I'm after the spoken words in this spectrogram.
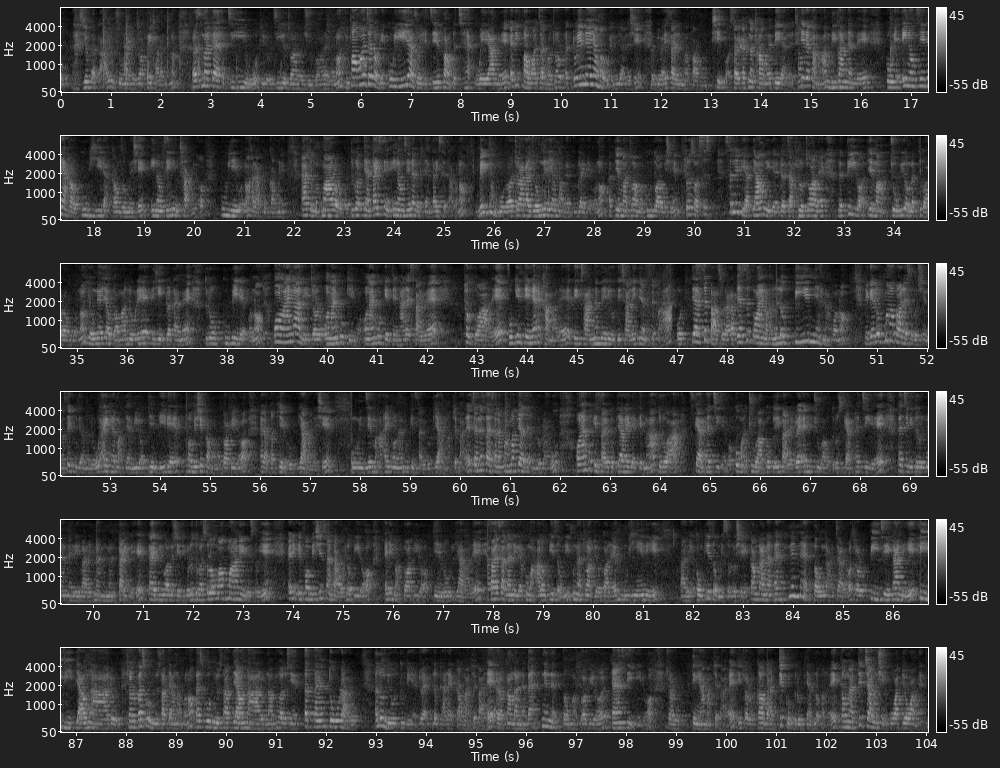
ရုပ်ကတာလို့ဆိုလို့ကျွန်တော်ပိတ်ထားလိုက်မယ်နော်အဲ့ smart card အကြီးကိုဒီလိုအကြီးကိုကျွန်တော်ယူသွားတယ်ပေါ့နော်ဖောင်ကကြတော့လေကိုရေးရဆိုရင်အကျင်းဖောင်တစ်ချက်ဝယ်ရမယ်အဲ့ဒီဖောင်ကကြတော့ကျွန်တော်အတွင်းထဲရောက်မှဝယ်လို့ရတယ်ရှင်ပြီးတော့အဲ့ site လေးမှာဖောင်ဖြည့်ပေါ့ site က2000ပဲပေးရတယ်ဖြည့်တဲ့ခါမှာမိဘနာမည်ကိုရဲ့အိမ်အောင်စင်းတဲ့ဟာကိုကူပြီးရေးတာအကောင်းဆုံးပဲရှင်အိမ်အောင်စင်းကိုချပြီးတော့ကူရေးပေါ့နော်အဲ့ဒါကိုကောင်းတယ်အဲ့ဒါဆိုမမှားတော့ဘူးသူတို့ပြန်တိုက်စင်အိမ်အောင်စင်းနဲ့ပဲပြန်တိုက်စစ်တာပေါ့နော်မိတ်တူကိုတော့ကျွန်တော်ကယုံနဲ့ရောက်မှပဲကူလိုက်တယ်ပေါ့နော်အပြင်မှာကျွန်တော်မကူသွားဘူးရှင်ဆိုတော့စနစ်တရားပြောင်းနေတဲ့အတွက်ကြောင့်လို့ကျွန်တော်လည်းမတိတော့အပြင်မှာကြိုပြီးတော့မပြသွားတော့ဘူးပေါ့နော်ယုံနဲ့ရောက်သွားမှလိုတဲ့အရေးအတွက်တိုင်းပဲသူတို့ကူပေးတယ်ပေါ့နော် online ကနေကျွန်တော် online booking ပေါ့ online booking တင်ထားတဲ့စာရွက် ထုတ်သွားရတယ်။ booking တင်တဲ့အခါမှာလည်းတေချာနာမည်တွေကိုတေချာလေးပြန်စစ်ပါ။ဟိုပြန်စစ်ပါဆိုတာကပြန်စစ်သွားရင်တော့အလုပ်ပြီးမြန်တာပေါ့နော်။တကယ်လို့မှားသွားတယ်ဆိုလို့ရှိရင်တော့စိတ်ပူကြမလို့အဲ့ဒီထဲမှာပြန်ပြီးတော့ပြင်ပေးတဲ့ information ကောင်မှာသွားပြီးတော့အဲ့ဒါကပြင်လို့ရပါတယ်ရှင်။ ဝင်ချင်းမှာအဲ့ online booking site ကိုပြရမှာဖြစ်ပါတယ်။ channel site ဆန္ဒမှမပြစရာမလိုပါဘူး။ online booking site ကိုပြလိုက်တဲ့ခင်မှာသူတို့က scan ဖတ်ကြည့်တယ်ပေါ့ကို့မှာ QR code လေးပါတယ်အတွက်အဲ့ဒီ QR ကိုသူတို့ scan ဖတ်ကြည့်တယ်။ဖတ်ကြည့်ပြီးသူတို့နာမည်တွေပါတယ်မှန်မှန်တိုက်တယ်။တိုက်ပြီးသွားလို့ရှိရင်ဒီကလို့သူတို့စလုံးမောင်းမှားနေတယ်ဆိုရင်အဲ့ဒီ information center ကိုလှုပ်ပြီးတော့အဲ့ဒီမှာသွားပြီးတော့ပြင်လို့ရပါတယ်။ site စာတန်းတွေလည်းကို့မှာအားလုံးပြည့်စုံပြီခုနကကျွန်မပြောသွားတယ်မူရင်းတွေ ဒါတွေအကုန်ပြည့်စုံပြီဆိုလို့ရှိရင်ကောင်တာနံပါတ်2နဲ့3ကကြတော့ကျွန်တော်တို့ PJ ကနေ PV ပြောင်းတာတို့ကျွန်တော်တို့ passport မျိုးစားပြောင်းတာပေါ့နော် passport မျိုးစားပြောင်းတာတို့နောက်ပြီးတော့လို့ရှိရင်တက်တန်းတိုးတာတို့အဲ့လိုမျိုးသူတွေအတွက်လုပ်ထားတဲ့ကောင်တာဖြစ်ပါတယ်အဲ့တော့ကောင်တာနံပါတ်2နဲ့3မှာသွားပြီးတော့တန်းစီပြီးတော့ကျွန်တော်တို့တင်ရမှာဖြစ်ပါတယ်အဲ့ကျွန်တော်တို့ကောင်တာ1ကိုသူတို့ပြန်လွှတ်ပါတယ်ကောင်တာ1ကြလို့ရှိရင်ကိုကပြောရမယ်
